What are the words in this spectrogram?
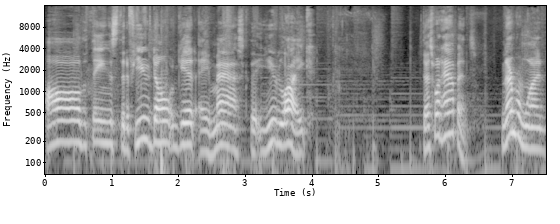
All the things that if you don't get a mask that you like, that's what happens. Number one,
